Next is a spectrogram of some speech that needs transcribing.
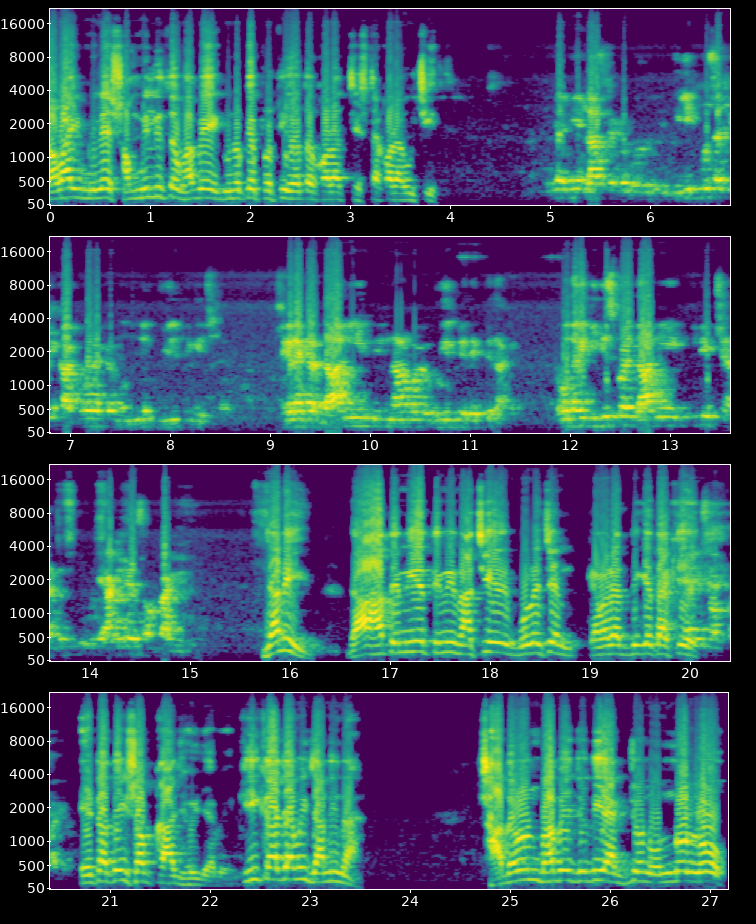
সবাই মিলে সম্মিলিতভাবে এগুলোকে প্রতিহত করার চেষ্টা করা উচিত। এটা নিয়ে লাস্ট একটা বলব যে দিলীপ ঘোষ আজকে কাটোয়ার একটা মন্দিরে পুজো দিতে গেছিলেন সেখানে একটা দা নিয়ে তিনি নানাভাবে ঘুরিয়ে ঘুরিয়ে দেখতে থাকেন। এবং তাকে জিজ্ঞেস করে দা নিয়ে কি দেখছেন? এত শুধু আগে সব কাটিয়ে জানি দা হাতে নিয়ে তিনি নাচিয়ে বলেছেন ক্যামেরার দিকে তাকিয়ে। দিন। এটাতেই সব কাজ হয়ে যাবে। কি কাজ আমি জানি না। সাধারণভাবে যদি একজন অন্য লোক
